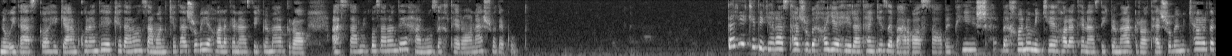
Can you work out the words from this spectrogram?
نوعی دستگاه گرم کننده که در آن زمان که تجربه حالت نزدیک به مرگ را از سر میگذرانده هنوز اختراع نشده بود. در یکی دیگر از تجربه های حیرت انگیز برقاسا به پیش به خانمی که حالت نزدیک به مرگ را تجربه می کرد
